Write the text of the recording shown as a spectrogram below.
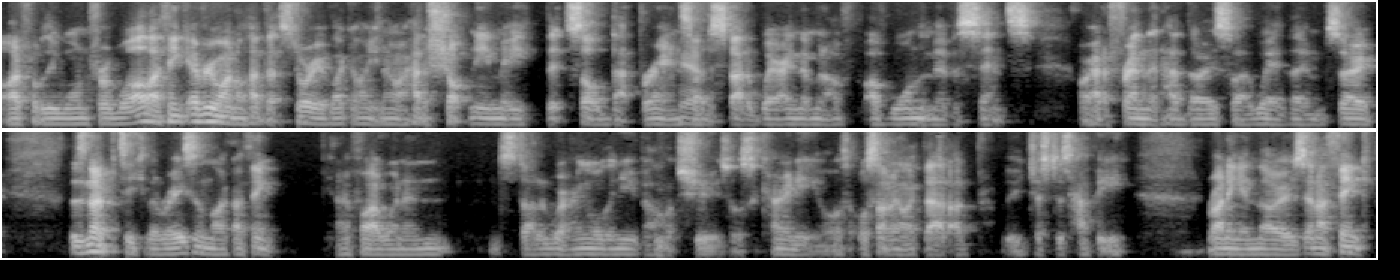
I've probably worn for a while. I think everyone will have that story of like, oh, you know, I had a shop near me that sold that brand, so I just started wearing them, and I've I've worn them ever since. Or I had a friend that had those, so I wear them. So there's no particular reason. Like I think you know, if I went and started wearing all the New Balance shoes or Saucony or, or something like that, I'd probably be just as happy running in those. And I think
